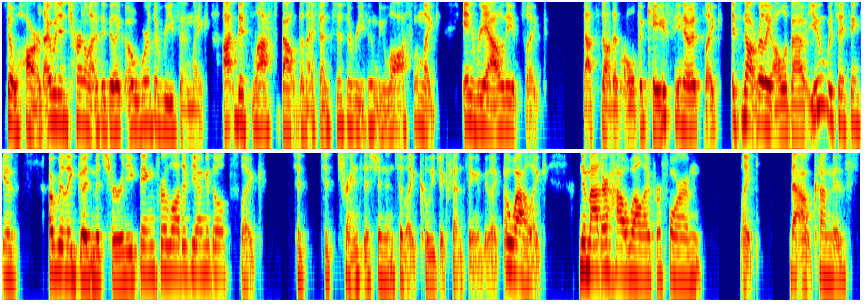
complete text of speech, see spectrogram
so hard. I would internalize. I'd be like, oh, we're the reason. Like I, this last bout that I fenced is the reason we lost. When like in reality, it's like that's not at all the case. You know, it's like it's not really all about you, which I think is a really good maturity thing for a lot of young adults, like to to transition into like collegiate fencing and be like, oh wow, like no matter how well I perform, like the outcome is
